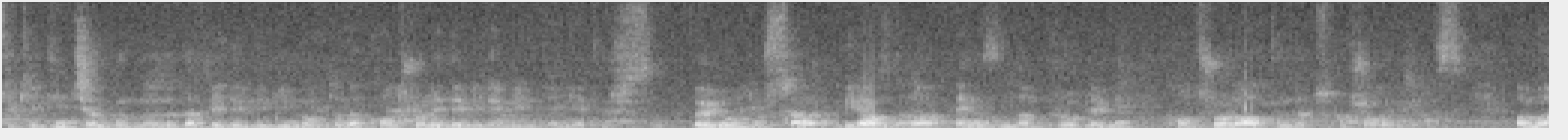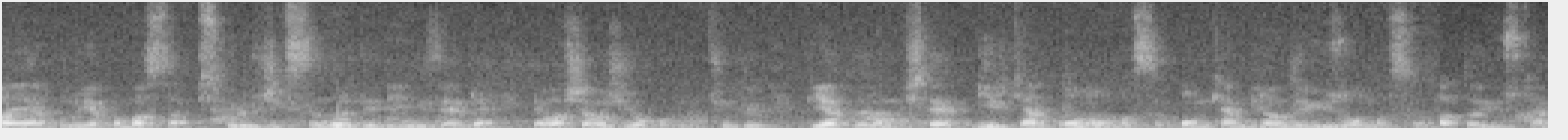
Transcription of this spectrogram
tüketim çılgınlığını da belirli bir noktada kontrol edebilir bir niteliğe taşısın. Öyle olursa biraz daha en azından problemi kontrol altında tutmuş olabiliriz. Ama eğer bunu yapamazsak psikolojik sınır dediğimiz evre yavaş yavaş yok oluyor. Çünkü fiyatların işte 1 iken 10 olması, 10 iken bir anda 100 olması, hatta 100 iken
